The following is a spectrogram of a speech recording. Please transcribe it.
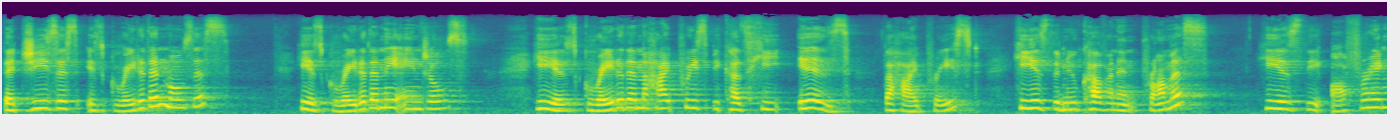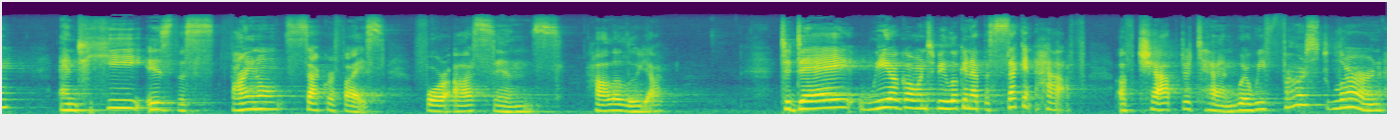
that Jesus is greater than Moses, he is greater than the angels, he is greater than the high priest because he is the high priest, he is the new covenant promise, he is the offering, and he is the final sacrifice for our sins. Hallelujah. Today, we are going to be looking at the second half of chapter 10, where we first learn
